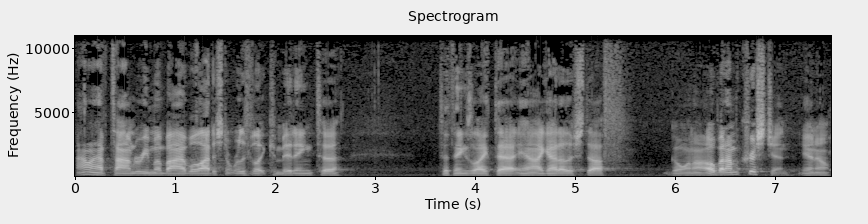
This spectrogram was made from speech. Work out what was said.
I don't have time to read my Bible. I just don't really feel like committing to, to things like that. You know, I got other stuff going on. Oh, but I'm Christian, you know.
